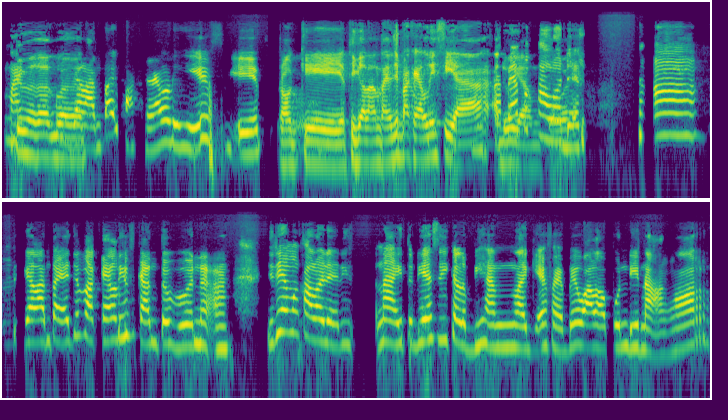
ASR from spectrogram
naik tiga lantai pakai lift gitu. Oke, okay. tiga lantai aja pakai lift ya. Aduh, Tapi ya kalau dari uh, tiga lantai aja pakai lift kan tuh bu. Nah, jadi emang kalau dari, nah itu dia sih kelebihan lagi FEB walaupun di Nangor,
